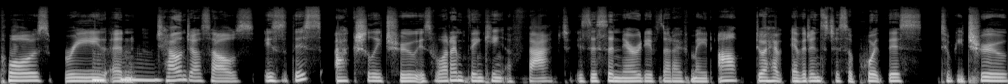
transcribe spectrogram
pause, breathe, Mhm. and challenge ourselves. Is this actually true? Is what I'm thinking a fact? Is this a narrative that I've made up? Do I have evidence to support this to be true?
